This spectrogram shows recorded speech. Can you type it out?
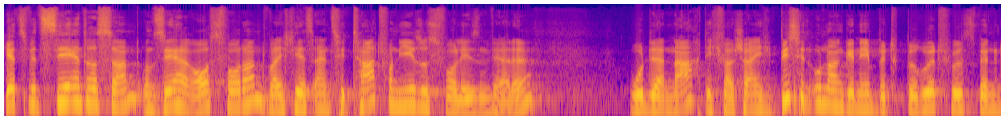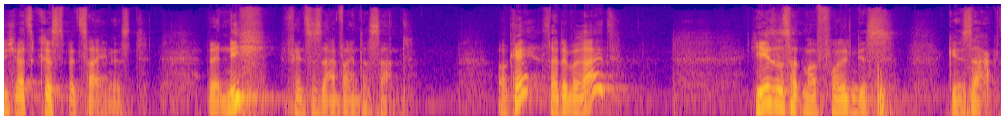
Jetzt wird es sehr interessant und sehr herausfordernd, weil ich dir jetzt ein Zitat von Jesus vorlesen werde, wo du danach dich wahrscheinlich ein bisschen unangenehm berührt fühlst, wenn du dich als Christ bezeichnest. Wenn nicht, findest du es einfach interessant. Okay, seid ihr bereit? Jesus hat mal Folgendes gesagt.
